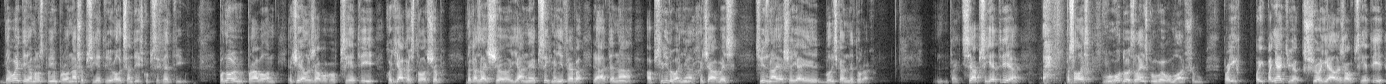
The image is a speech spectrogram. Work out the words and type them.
Давайте я вам розповім про нашу психіатрію, Олександрійську психіатрію. По новим правилам, якщо я лежав в психіатрії, хоч якось, то щоб доказати, що я не псих, мені треба лягати на обслідування, хоча весь світ знає, що я і близько не дурак. Так, ця психіатрія писалась в угоду Зеленському ВО младшому. Про їх, по їх поняттю, якщо я лежав в психіатрії,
